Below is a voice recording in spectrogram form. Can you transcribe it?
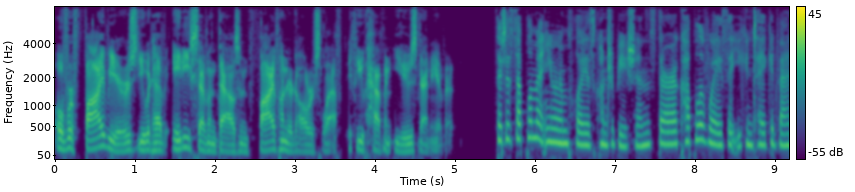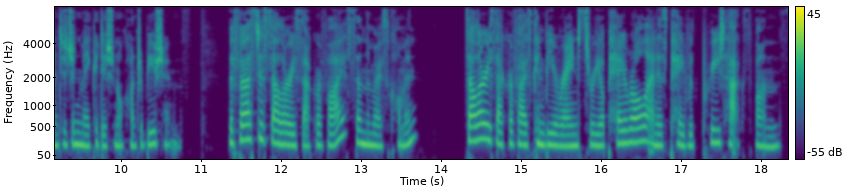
Over five years, you would have $87,500 left if you haven't used any of it. So, to supplement your employer's contributions, there are a couple of ways that you can take advantage and make additional contributions. The first is salary sacrifice, and the most common. Salary sacrifice can be arranged through your payroll and is paid with pre tax funds.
